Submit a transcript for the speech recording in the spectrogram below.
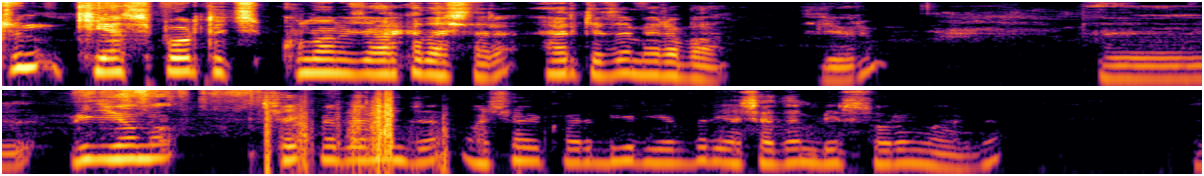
Tüm Kia Sportage kullanıcı arkadaşlara herkese merhaba diliyorum. Ee, videomu çekmeden önce aşağı yukarı bir yıldır yaşadığım bir sorun vardı. Ee,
